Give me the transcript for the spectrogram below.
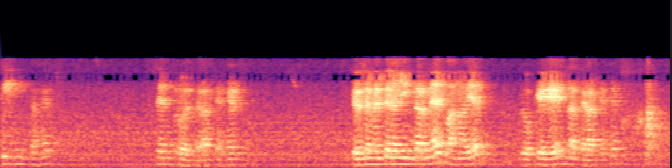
Clínica Centro de Terapia GERSO. Si ustedes se meten en internet van a ver lo que es la terapia GERSO.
